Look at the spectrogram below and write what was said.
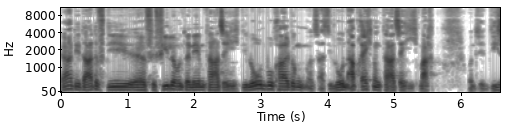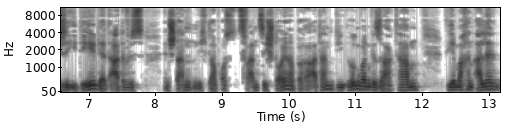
Ja, die DATEV, die äh, für viele Unternehmen tatsächlich die Lohnbuchhaltung, das heißt die Lohnabrechnung tatsächlich macht. Und diese Idee der DATEV ist entstanden, ich glaube, aus 20 Steuerberatern, die irgendwann gesagt haben, wir machen alle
